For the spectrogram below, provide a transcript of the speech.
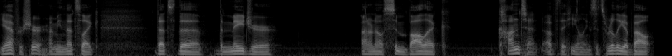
yeah, for sure. I mean, that's like that's the the major I don't know, symbolic content of the healings. It's really about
